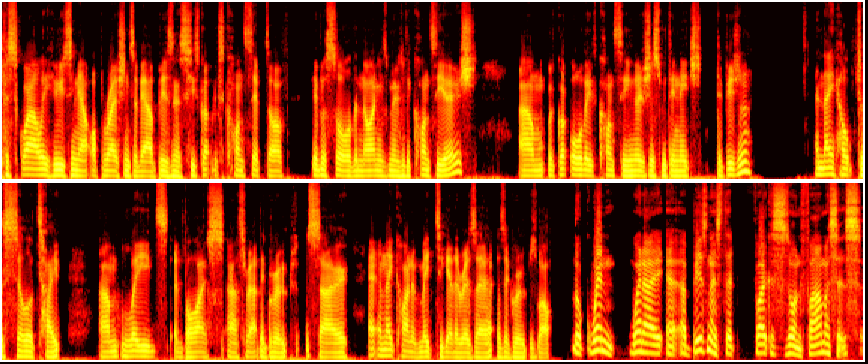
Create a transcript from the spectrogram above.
Pasquale, who's in our operations of our business, he's got this concept of, you ever saw the 90s movie The Concierge? Um, we've got all these concierges within each division, and they help facilitate um, leads, advice uh, throughout the group. So, and, and, they kind of meet together as a as a group as well. Look, when when a, a business that focuses on pharmacists,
